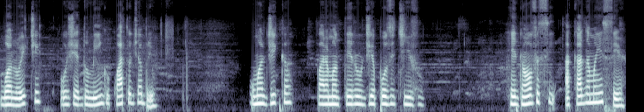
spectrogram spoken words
Boa noite. Hoje é domingo, 4 de abril. Uma dica para manter o dia positivo. Renove-se a cada amanhecer.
